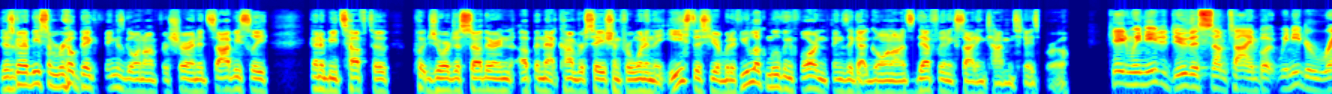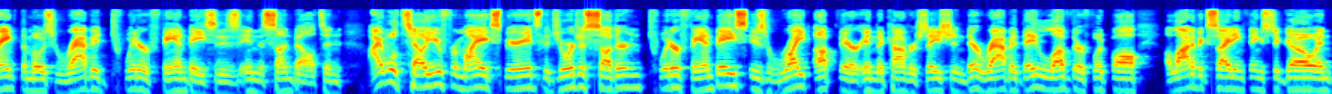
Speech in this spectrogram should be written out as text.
There's going to be some real big things going on for sure, and it's obviously going to be tough to put Georgia Southern up in that conversation for winning the East this year. But if you look moving forward and things they got going on, it's definitely an exciting time in Statesboro. Caden, we need to do this sometime, but we need to rank the most rabid Twitter fan bases in the Sun Belt. And I will tell you from my experience, the Georgia Southern Twitter fan base is right up there in the conversation. They're rabid. They love their football. A lot of exciting things to go. And,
